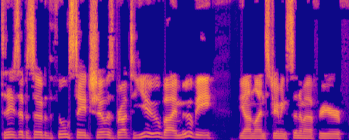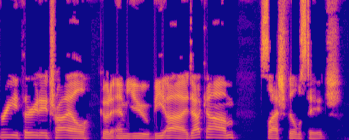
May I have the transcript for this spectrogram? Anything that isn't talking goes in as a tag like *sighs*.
Today's episode of the Film Stage Show is brought to you by Mubi, the online streaming cinema. For your free 30-day trial, go to mubi.com slash filmstage.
